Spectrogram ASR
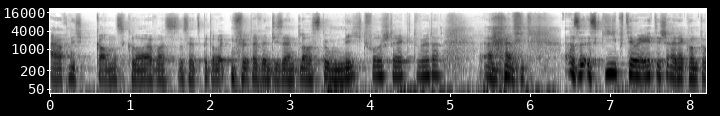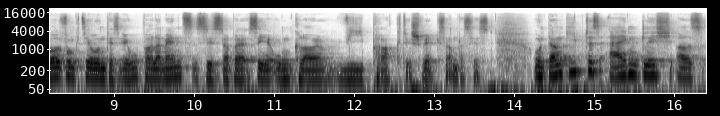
auch nicht ganz klar, was das jetzt bedeuten würde, wenn diese Entlastung nicht vollstreckt würde. Ähm, also es gibt theoretisch eine Kontrollfunktion des EU-Parlaments, es ist aber sehr unklar, wie praktisch wirksam das ist. Und dann gibt es eigentlich als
